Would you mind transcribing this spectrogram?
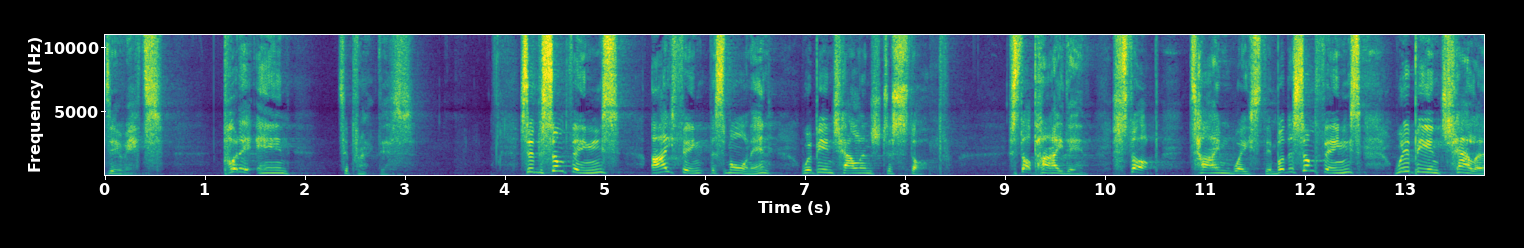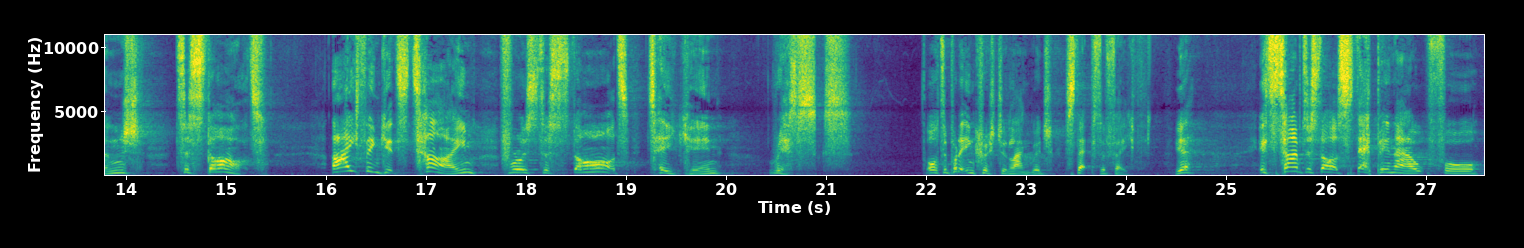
do it. Put it in to practice. So there's some things I think this morning we're being challenged to stop. Stop hiding. Stop time wasting. But there's some things we're being challenged to start. I think it's time for us to start taking risks. Or to put it in Christian language, steps of faith. Yeah? It's time to start stepping out for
